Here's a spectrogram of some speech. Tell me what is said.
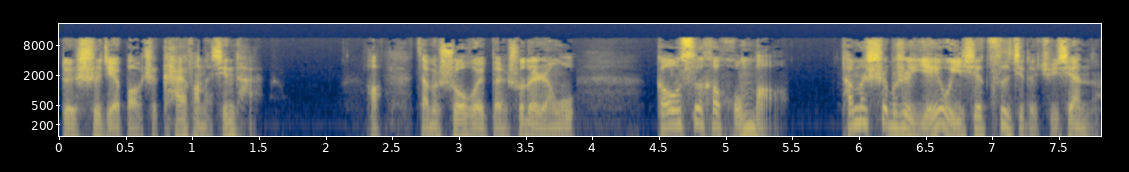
对世界保持开放的心态。好，咱们说回本书的人物，高斯和洪堡，他们是不是也有一些自己的局限呢？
